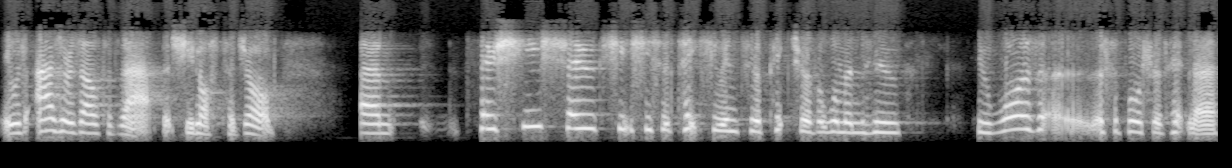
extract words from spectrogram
It was as a result of that that she lost her job. Um, so she showed she she sort of takes you into a picture of a woman who who was a, a supporter of Hitler,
